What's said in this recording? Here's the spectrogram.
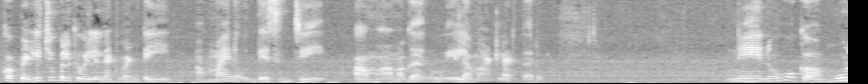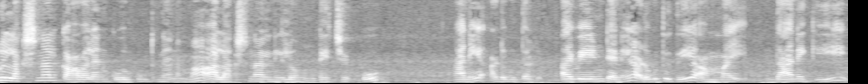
ఒక పెళ్ళి చూపులకు వెళ్ళినటువంటి అమ్మాయిని ఉద్దేశించి ఆ మామగారు ఇలా మాట్లాడతారు. నేను ఒక మూడు లక్షణాలు కావాలని కోరుకుంటున్నానమ్మా ఆ లక్షణాలు నీలో ఉంటే చెప్పు అని అడుగుతాడు. అవి ఏంటని అడుగుతుంది ఆ అమ్మాయి. దానికి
